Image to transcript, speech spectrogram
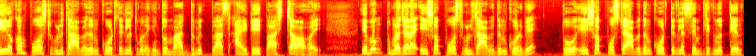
এই রকম পোস্টগুলিতে আবেদন করতে গেলে তোমাদের কিন্তু মাধ্যমিক প্লাস আইটিআই পাস চাওয়া হয়। এবং তোমরা যারা এই সব পোস্টগুলিতে আবেদন করবে, তো এই সব পোস্টে আবেদন করতে গেলে সিম্পলি কিন্তু টেন্থ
